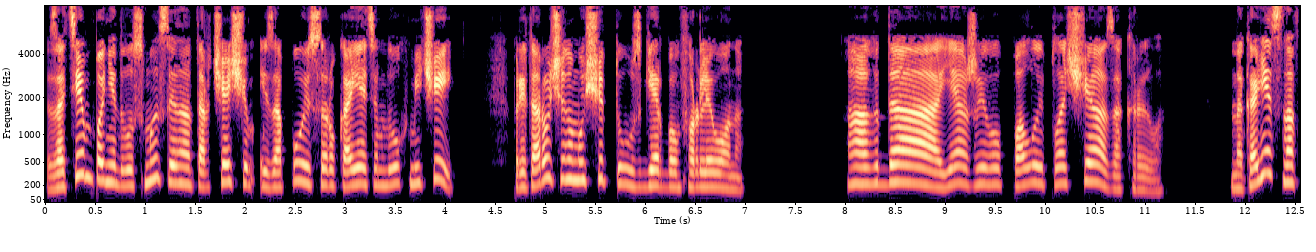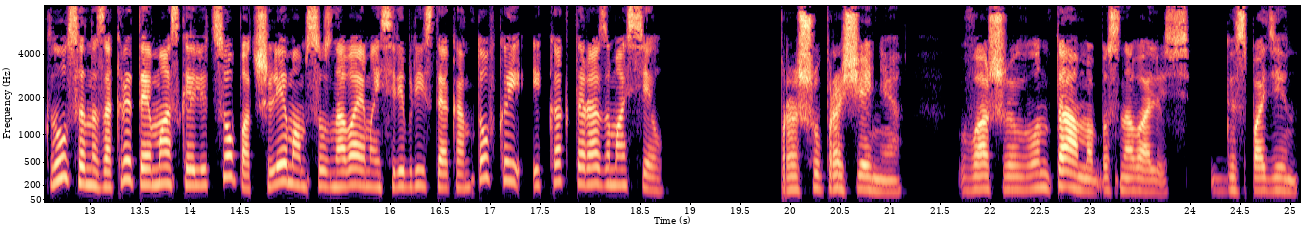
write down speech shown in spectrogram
затем по недвусмысленно торчащим из-за пояса рукоятям двух мечей, притороченному щиту с гербом Форлеона. Ах да, я же его полой плаща закрыла. Наконец наткнулся на закрытое маской лицо под шлемом с узнаваемой серебристой окантовкой и как-то разом осел. «Прошу прощения, ваши вон там обосновались, господин».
